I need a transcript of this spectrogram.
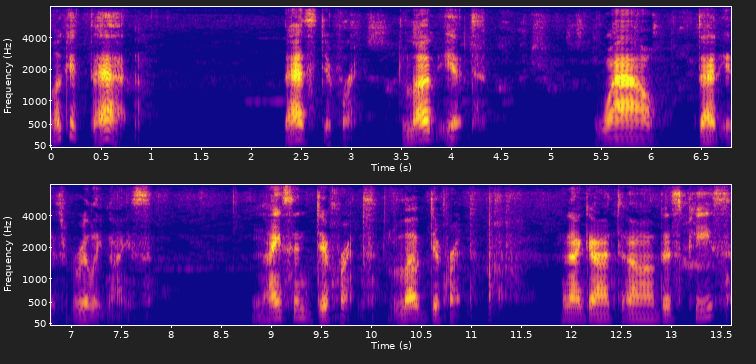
Look at that. That's different. Love it. Wow, that is really nice. Nice and different. Love different. Then I got uh, this piece.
